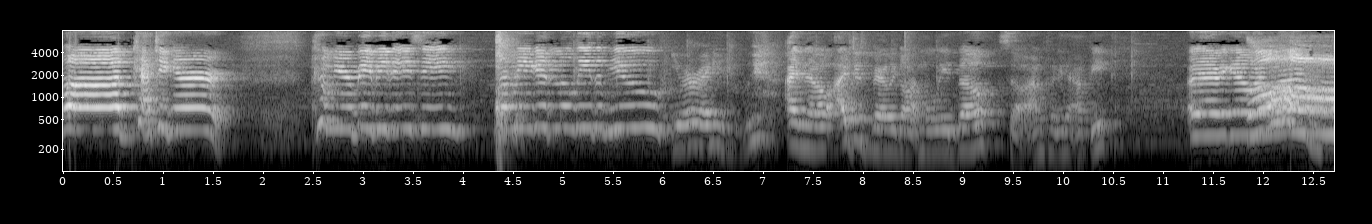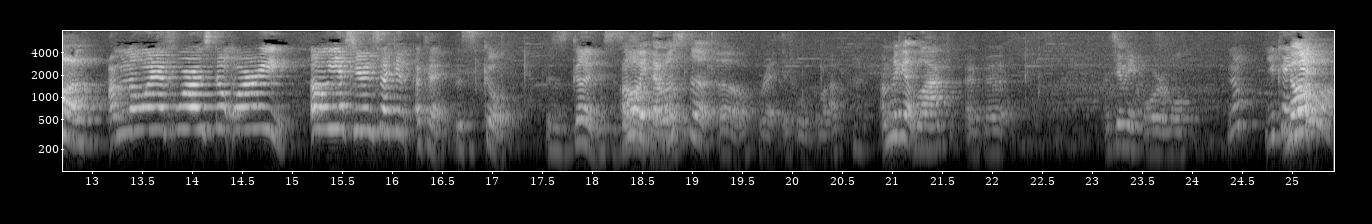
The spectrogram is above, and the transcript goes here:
Oh, I'm catching her. I know. I just barely got in the lead though, so I'm pretty happy. Oh, there we go. Oh! I'm the winner for us. Don't worry. Oh yes, you're in second. Okay, this is cool. This is good. This is Oh wait, that was the. Oh right, there's one lap. I'm gonna get lapped. I bet. It's gonna be horrible. no. You can't No!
